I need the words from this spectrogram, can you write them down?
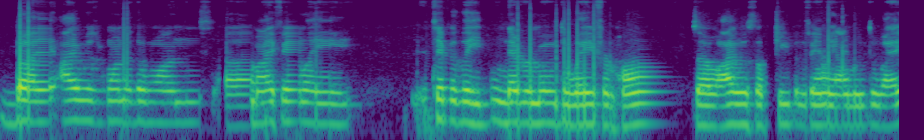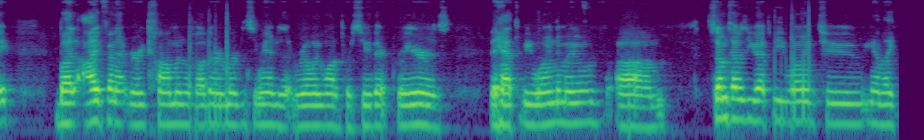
but I was one of the ones. Uh, my family typically never moved away from home, so I was the chief of the family. I moved away, but I found that very common with other emergency managers that really want to pursue their career is they have to be willing to move. Um, sometimes you have to be willing to you know like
